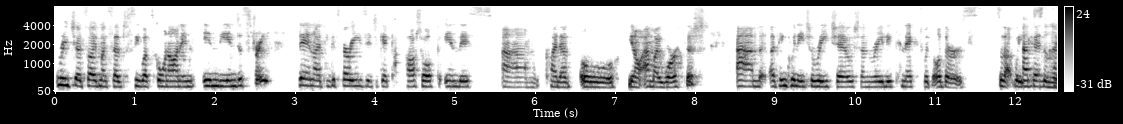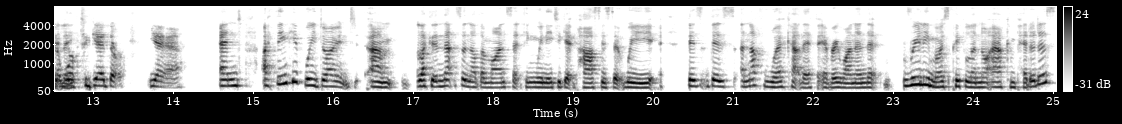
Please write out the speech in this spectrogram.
reach outside myself to see what's going on in, in the industry, then I think it's very easy to get caught up in this um, kind of, oh, you know, am I worth it? Um, I think we need to reach out and really connect with others so that we Absolutely. can kind of work together. Yeah. And I think if we don't, um, like, and that's another mindset thing we need to get past is that we there's there's enough work out there for everyone, and that really most people are not our competitors.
